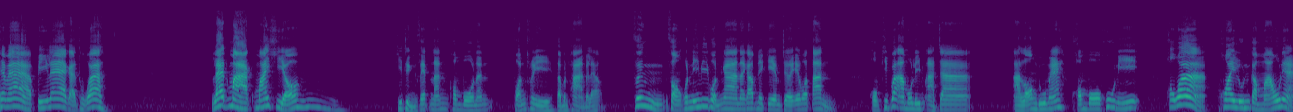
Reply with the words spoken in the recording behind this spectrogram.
ใช่ไหมปีแรกอะถูกว่าแรดหมากไม้เขียว คิดถึงเซตนั้น คอมโบนั้น ฟอนทรี แต่มันผ่านไปแล้ว ซึ่งสองคนนี้มีผลงานนะครับ ในเกมเจอเอเวอร์ตันผมคิดว่าอาโมริมอาจจะอ่าลองดูไหมคอมโบคู่นี้ เพราะว่าฮอยลุนกับเมาส์เนี่ย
